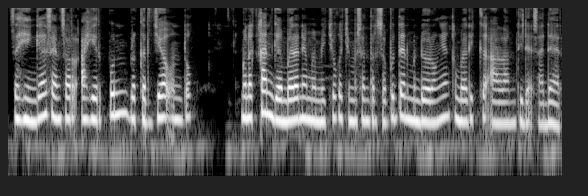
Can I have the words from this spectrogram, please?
sehingga sensor akhir pun bekerja untuk menekan gambaran yang memicu kecemasan tersebut dan mendorongnya kembali ke alam tidak sadar.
